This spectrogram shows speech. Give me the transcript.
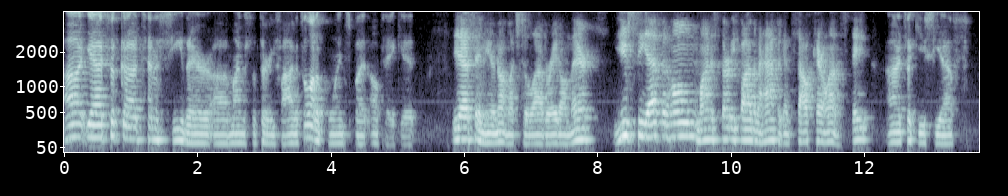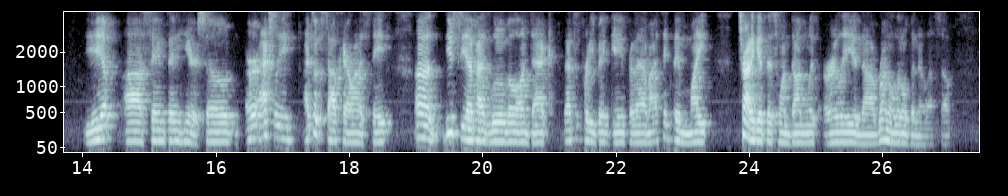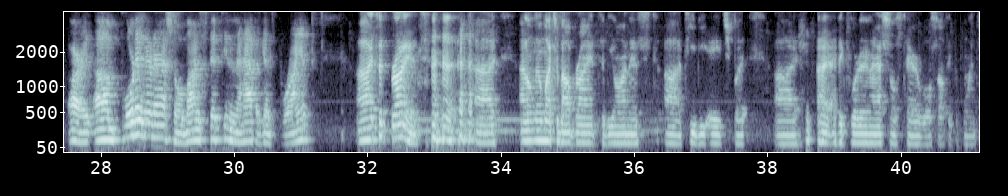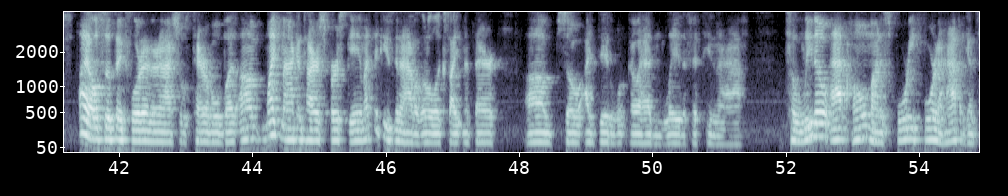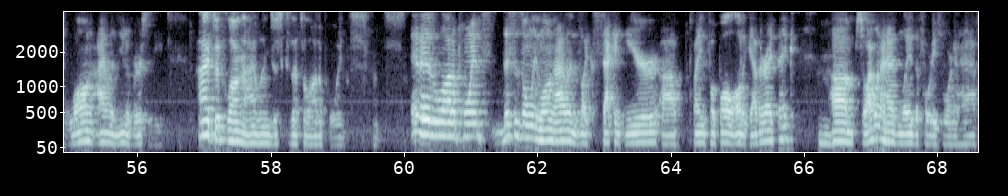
Uh, yeah, I took uh, Tennessee there uh, minus the 35. It's a lot of points, but I'll take it. Yeah, same here. Not much to elaborate on there. UCF at home, minus 35 and a half against South Carolina State. I took UCF. Yep, uh, same thing here. So, or actually, I took South Carolina State. Uh, UCF has Louisville on deck. That's a pretty big game for them. I think they might try to get this one done with early and uh, run a little vanilla. So, all right. Um, Florida International minus 15 and a half against Bryant. Uh, I took Bryant. I don't know much about Bryant, to be honest, uh, TBH, but uh, I, I think Florida International is terrible, so I'll take the points. I also think Florida International is terrible, but um, Mike McIntyre's first game, I think he's going to have a little excitement there. Um, so I did go ahead and lay the 15 and a half. Toledo at home minus 44 and a half against Long Island University. I took Long Island just because that's a lot of points. That's, It is a lot of points. This is only Long Island's like second year uh, playing football altogether, I think. Mhm. Um, so I went ahead and laid the 44 and a half.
